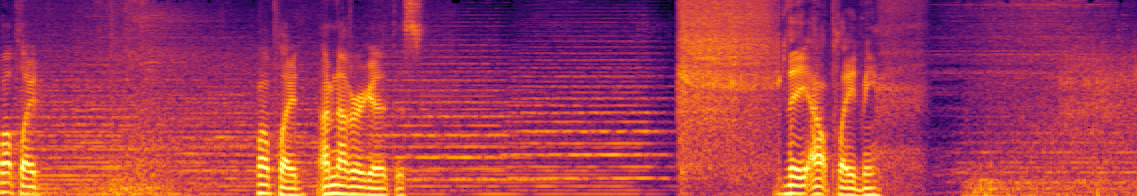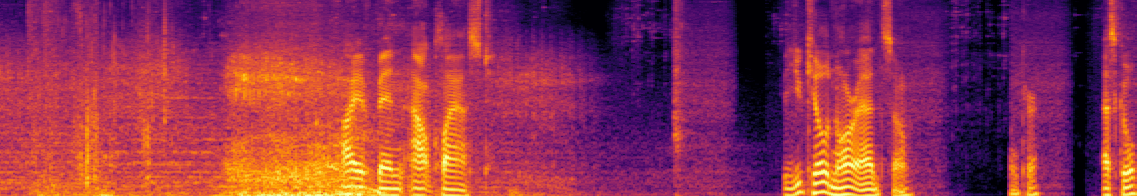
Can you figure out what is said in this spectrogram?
Well played. Well played. I'm not very good at this. They outplayed me. I have been outclassed. You killed NORAD, so... Okay. That's cool.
